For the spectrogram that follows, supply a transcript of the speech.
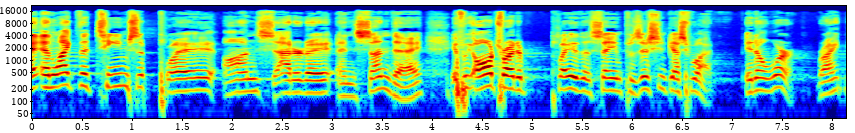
And like the teams that play on Saturday and Sunday, if we all try to play the same position, guess what? It don't work, right?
